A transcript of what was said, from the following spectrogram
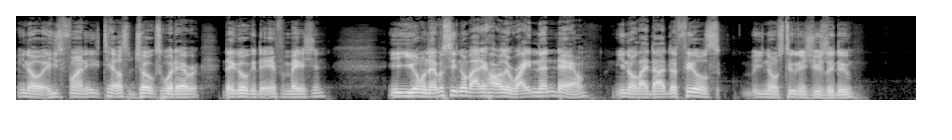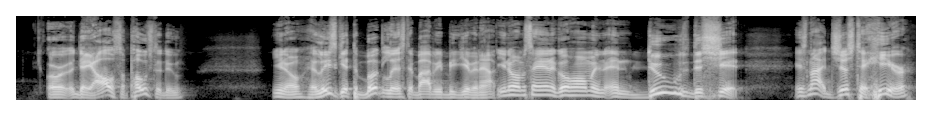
you know, he's funny, he tells some jokes, whatever. They go get the information. You don't ever see nobody hardly writing nothing down, you know, like Dr. Fields, you know, students usually do, or they all supposed to do. You know, at least get the book list that Bobby be giving out. You know what I'm saying? And go home and, and do this shit. It's not just to hear.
